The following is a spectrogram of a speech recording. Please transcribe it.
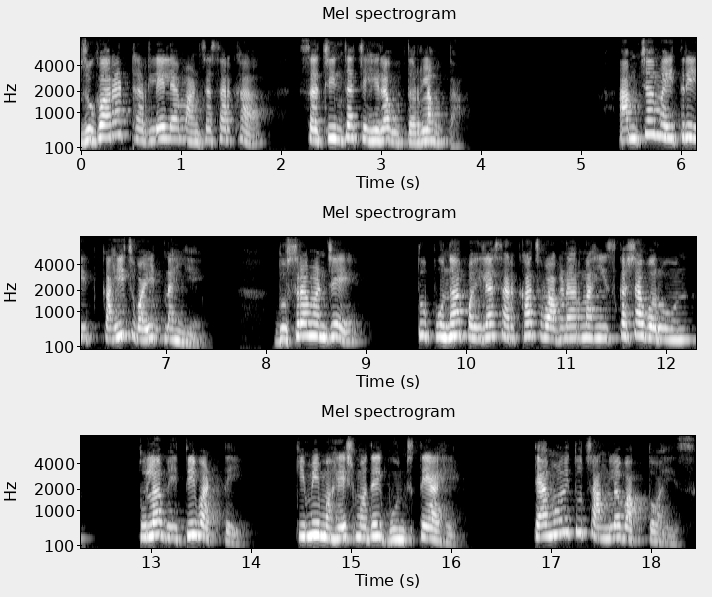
जुगारात ठरलेल्या माणसासारखा सचिनचा चेहरा उतरला होता. आमच्या मैत्रीत काहीच वाईट नाहीये. दुसरं म्हणजे तू पुन्हा पहिल्यासारखाच वागणार नाहीस कशावरून? तुला भीती वाटते की मी महेशमध्ये गुंजते आहे. त्यामुळे तू चांगलं वागतो आहेस.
